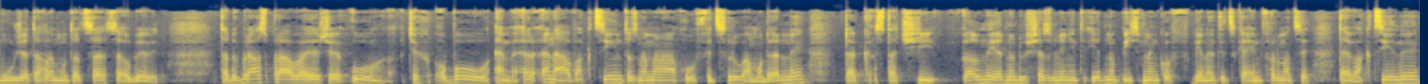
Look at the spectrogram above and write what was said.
může tahle mutace se objevit. Ta dobrá zpráva je, že u těch obou mRNA vakcín, to znamená u Pfizeru a Moderny, tak stačí velmi jednoduše změnit jedno písmenko v genetické informaci té vakcíny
